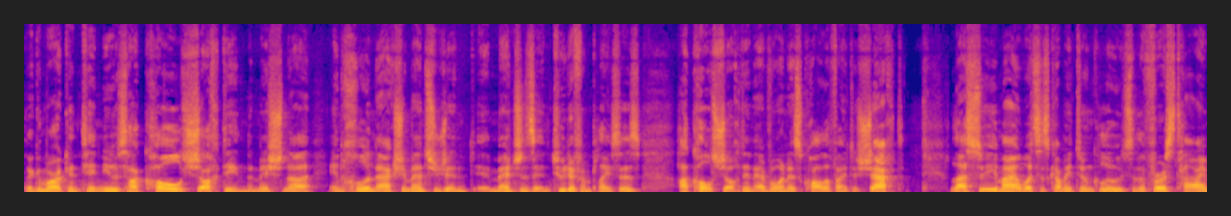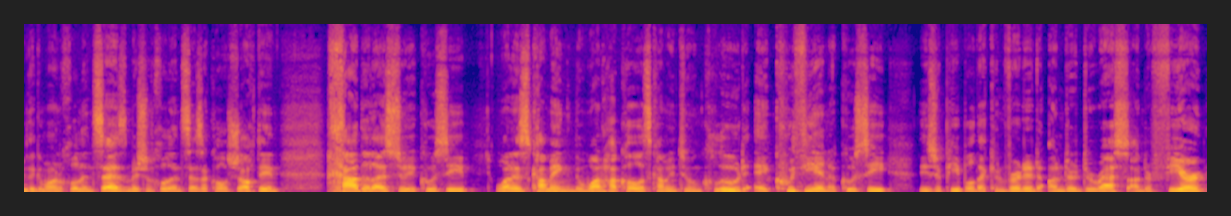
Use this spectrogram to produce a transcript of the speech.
The Gemara continues, Hakol Shachtin. The Mishnah in Chulin actually mentions it, in, mentions it in two different places. Hakol Shachtin, everyone is qualified to Shecht. Lasuyimai, what's this coming to include? So the first time the Gemara in Chulin says, Mishnah Chulin says Hakol Shachtin. Chadela Kusi. One is coming, the one hakol is coming to include a kuthian, a kusi. These are people that converted under duress, under fear.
